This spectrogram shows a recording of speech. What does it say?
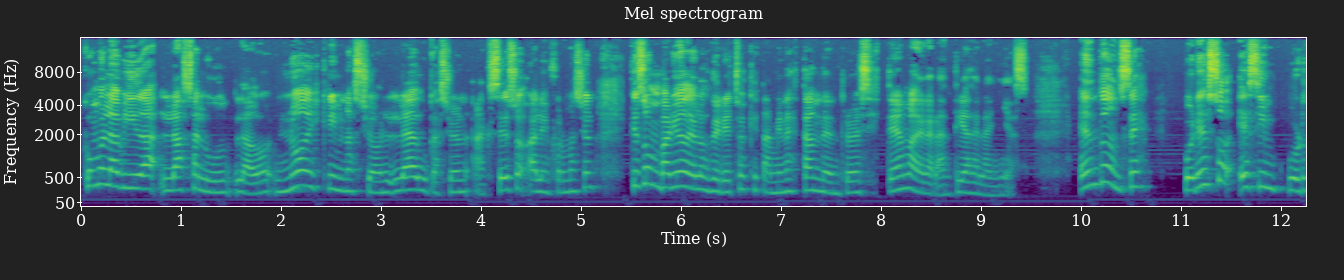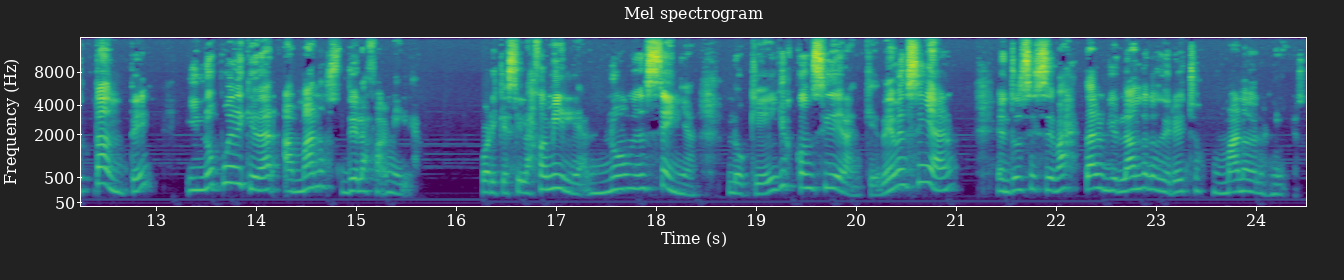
como la vida, la salud, la no discriminación, la educación, acceso a la información, que son varios de los derechos que también están dentro del sistema de garantías de la niñez. Entonces, por eso es importante y no puede quedar a manos de la familia. Porque si la familia no enseña lo que ellos consideran que debe enseñar, entonces se va a estar violando los derechos humanos de los niños.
